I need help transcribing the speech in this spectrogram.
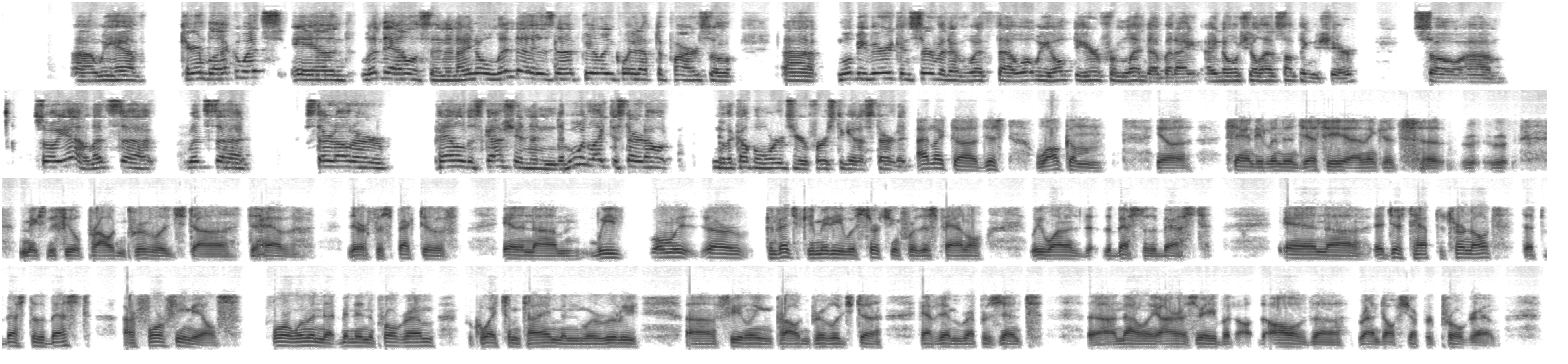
We have Karen Blackowitz and Linda Allison. And I know Linda is not feeling quite up to par, so uh, we'll be very conservative with uh, what we hope to hear from Linda, but I, I know she'll have something to share. So, um, so yeah, let's uh, let's uh, start out our panel discussion. And who would like to start out with a couple words here first to get us started. I'd like to just welcome, you know, Sandy, Linda, and Jesse. I think it's uh, makes me feel proud and privileged uh, to have their perspective. And um, we, when we, our convention committee was searching for this panel, we wanted the best of the best. And uh, it just happened to turn out that the best of the best are four females four women that have been in the program for quite some time, and we're really uh, feeling proud and privileged to have them represent uh, not only RSA but all of the Randolph Sheppard program.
